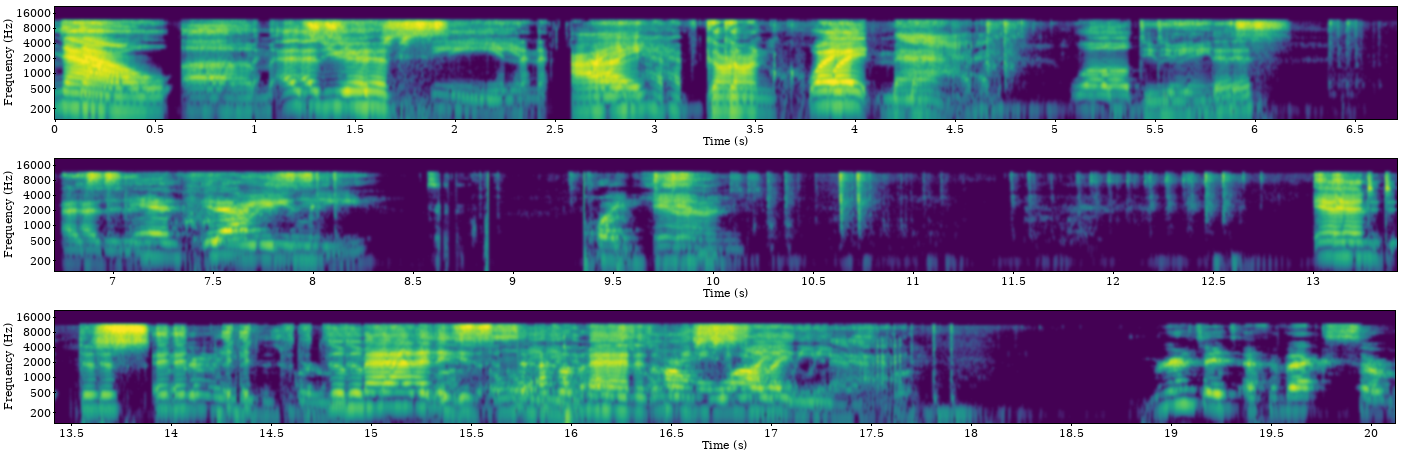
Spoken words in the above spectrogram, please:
Now, um, as you have seen, I have gone quite mad while doing this, as in And it crazy, Quite and and this and We're gonna use this word. the mad is only the mad is only slightly mad. We're gonna say it's f of x, so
